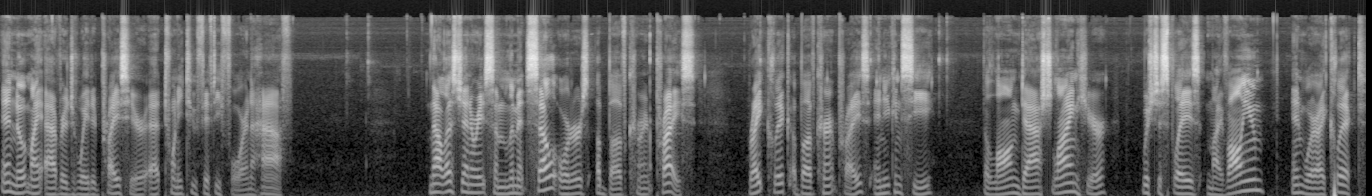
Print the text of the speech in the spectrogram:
And note my average weighted price here at 22.54 and a half. Now let's generate some limit sell orders above current price. Right click above current price and you can see the long dashed line here which displays my volume and where I clicked.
